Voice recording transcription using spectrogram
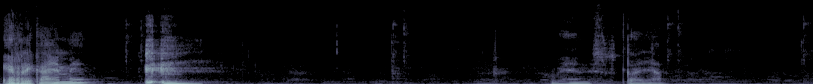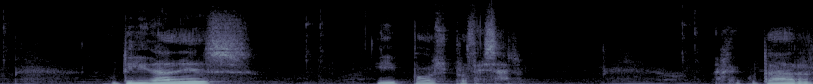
RKM. Bien, eso está ya. Utilidades y post procesar. Ejecutar.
